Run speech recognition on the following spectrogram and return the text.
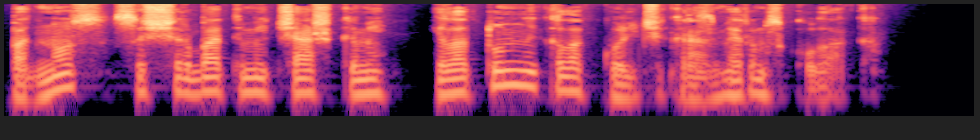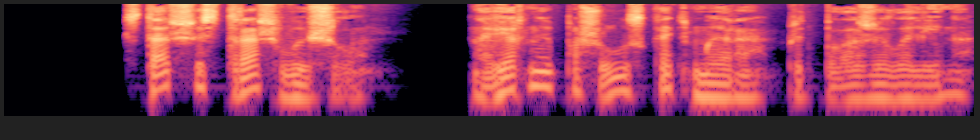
поднос со щербатыми чашками и латунный колокольчик размером с кулак. Старший страж вышел. Наверное, пошел искать мэра, предположила Лина.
